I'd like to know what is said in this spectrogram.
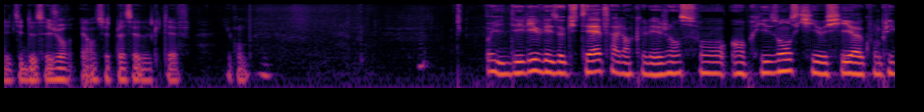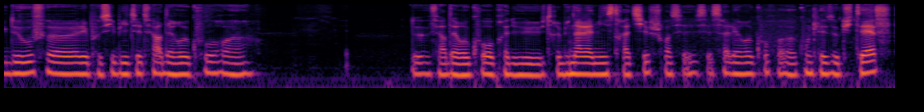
les titres de séjour et ensuite placer les OQTF, y compris. Ils délivrent les OQTF alors que les gens sont en prison, ce qui aussi euh, complique de ouf euh, les possibilités de faire des recours. Euh, de faire des recours auprès du tribunal administratif. Je crois que c'est ça les recours euh, contre les OQTF.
